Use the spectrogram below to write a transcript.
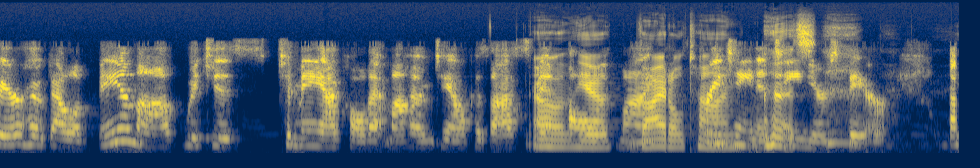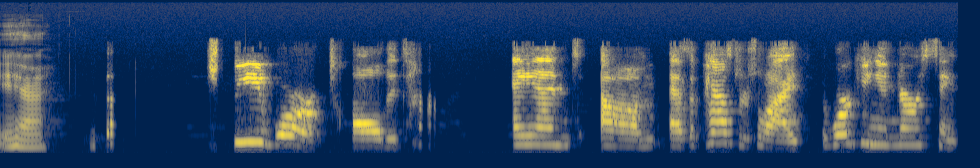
Fairhope, Alabama, which is to me, I call that my hometown because I spent Oh, all yeah. of my Vital time. preteen and teen years there. yeah. She worked all the time. And um, as a pastor's wife, working in nursing,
